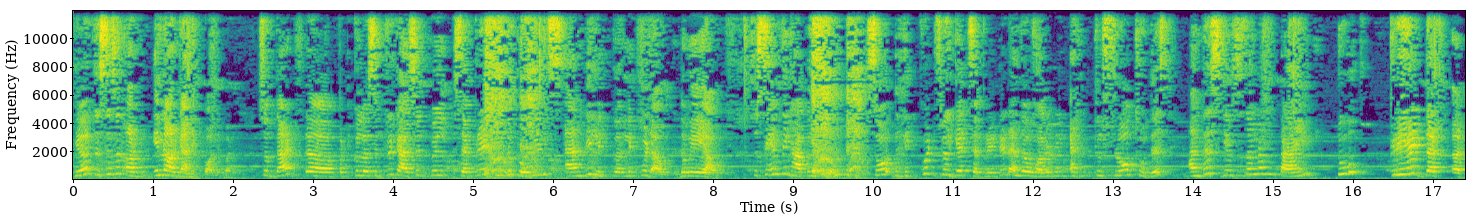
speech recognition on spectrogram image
Here this is an inorganic polymer. So that uh, particular citric acid will separate the proteins and the liquid, liquid out, the way out. So same thing happens here. So the liquids will get separated and the solid will, and it will flow through this and this gives them some time to create that uh,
